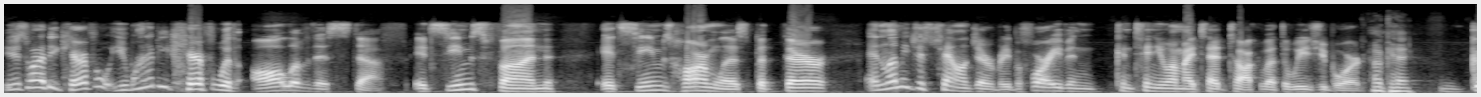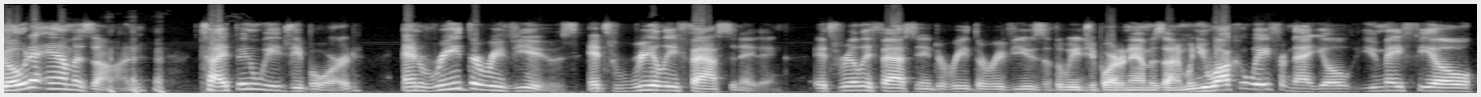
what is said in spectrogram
you just want to be careful. You want to be careful with all of this stuff. It seems fun, it seems harmless, but there. And let me just challenge everybody before I even continue on my TED talk about the Ouija board. Okay, Go to Amazon, type in Ouija board, and read the reviews. It's really fascinating. It's really fascinating to read the reviews of the Ouija board on Amazon. And when you walk away from that, you'll you may feel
